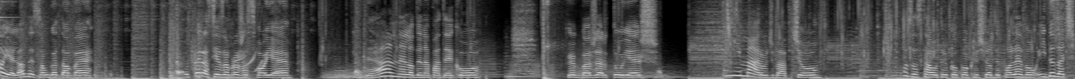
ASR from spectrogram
Moje lody są gotowe. Teraz ja zamrożę swoje. Idealne lody na patyku. Chyba żartujesz. Nie marudź, babciu. Pozostało tylko pokryć lody polewą i dodać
